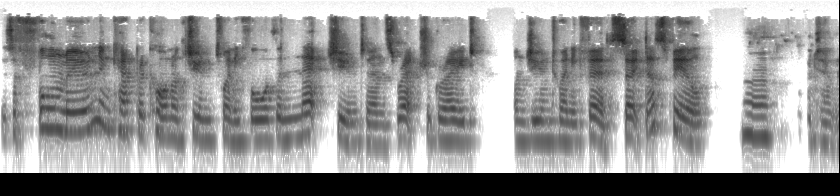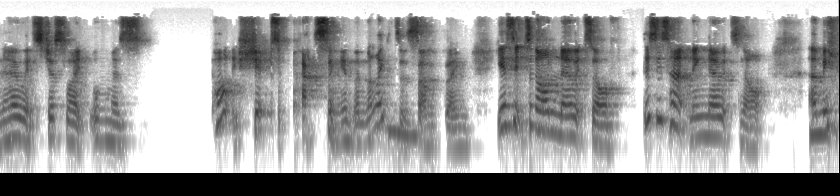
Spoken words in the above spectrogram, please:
There's a full moon in Capricorn on June 24th, and Neptune turns retrograde on June 25th. So it does feel, mm. I don't know, it's just like almost partly ships passing in the night or mm. something. Yes, it's on. No, it's off. This is happening. No, it's not. I mean,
